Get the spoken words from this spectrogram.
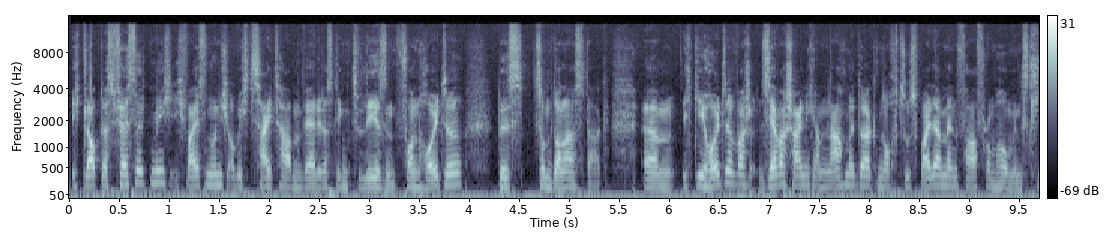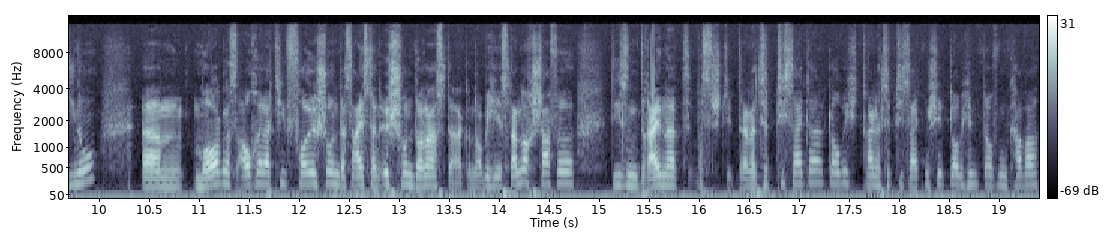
ich glaube, das fesselt mich. Ich weiß nur nicht, ob ich Zeit haben werde, das Ding zu lesen. Von heute bis zum Donnerstag. Ähm, ich gehe heute wa sehr wahrscheinlich am Nachmittag noch zu Spider-Man Far From Home ins Kino. Ähm, morgen ist auch relativ voll schon. Das heißt, dann ist schon Donnerstag. Und ob ich es dann noch schaffe, diesen 300, was steht, 370 Seiten, glaube ich, 370 Seiten steht, glaube ich, hinten auf dem Cover.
